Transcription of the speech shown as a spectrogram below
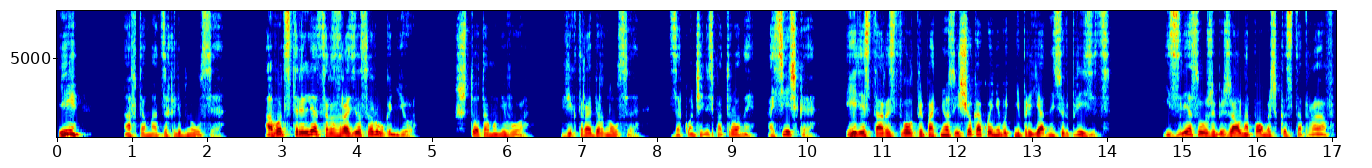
и автомат захлебнулся. А вот стрелец разразился руганью. Что там у него? Виктор обернулся. Закончились патроны? Осечка? Или старый ствол преподнес еще какой-нибудь неприятный сюрпризец? Из леса уже бежал на помощь Костоправ,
